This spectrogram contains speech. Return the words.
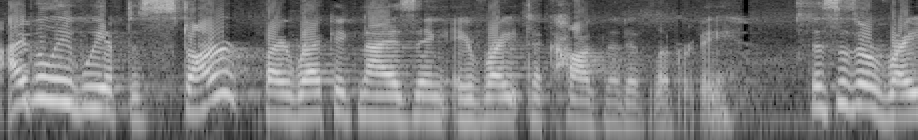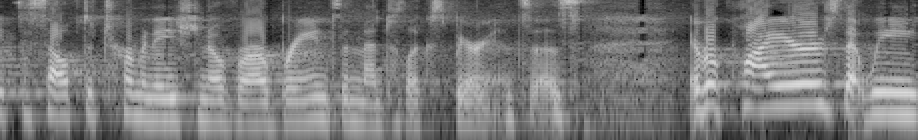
I believe we have to start by recognizing a right to cognitive liberty. This is a right to self determination over our brains and mental experiences. It requires that we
